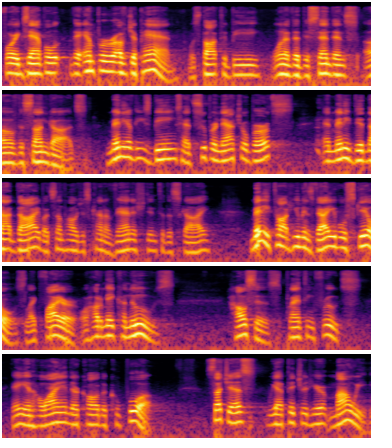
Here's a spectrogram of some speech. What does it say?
For example, the Emperor of Japan was thought to be one of the descendants of the sun gods. Many of these beings had supernatural births, and many did not die, but somehow just kind of vanished into the sky. Many taught humans valuable skills like fire or how to make canoes, houses, planting fruits. Okay, in Hawaiian, they're called the kupua, such as we have pictured here Maui.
